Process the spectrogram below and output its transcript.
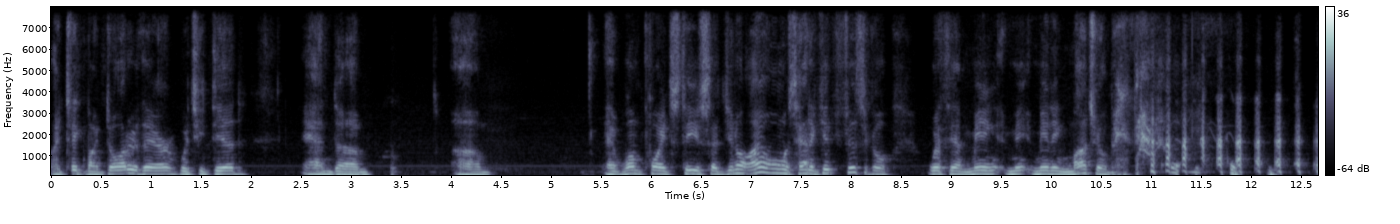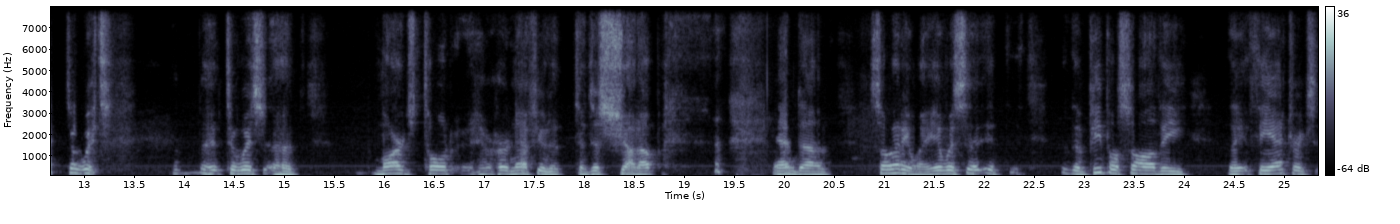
I take my daughter there, which he did, and um, um, at one point, Steve said, "You know, I almost had to get physical with him, meaning meaning Macho Man." to which, to which uh, Marge told her nephew to, to just shut up, and uh, so anyway, it was it, the people saw the the theatrics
